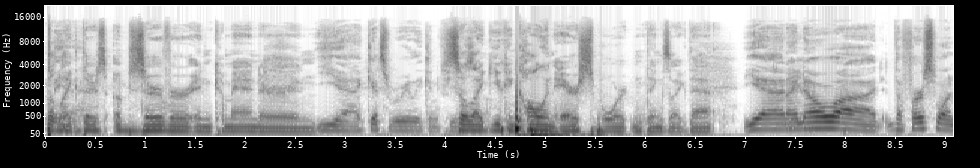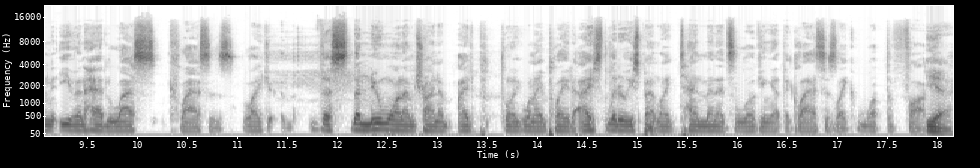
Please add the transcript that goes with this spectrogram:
but Yeah. like there's observer and commander and Yeah, it gets really confusing. so like you can call in air support and things like that. yeah, and I know uh, the first one even had less classes. Like this, the new one I'm trying to, I like when I played, it, I literally spent like ten minutes looking at the classes. Like, what the fuck? Yeah.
